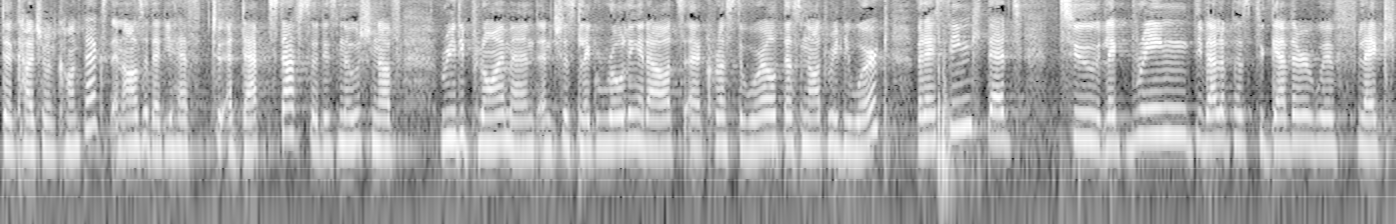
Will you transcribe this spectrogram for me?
the cultural context and also that you have to adapt stuff. So this notion of redeployment and just like rolling it out across the world does not really work. But I think that to like bring developers together with like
